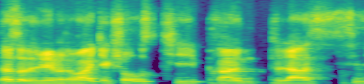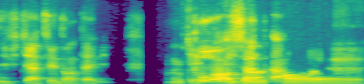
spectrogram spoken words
Là, ça devient vraiment quelque chose qui prend une place significative dans ta vie. Pour ensuite- euh,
